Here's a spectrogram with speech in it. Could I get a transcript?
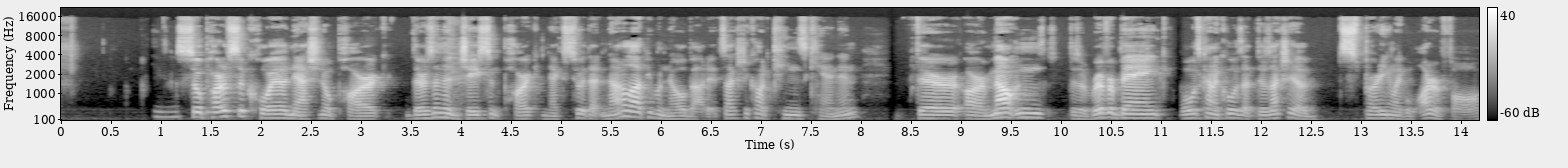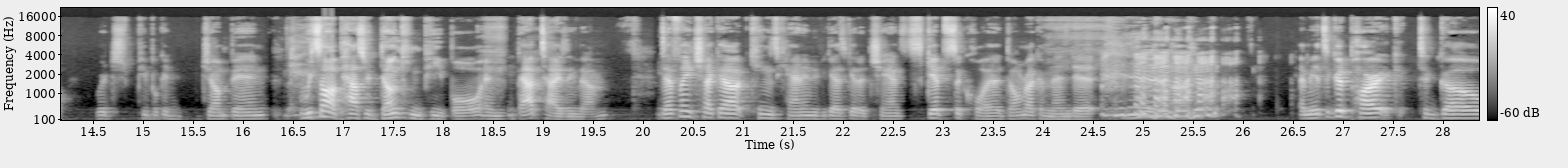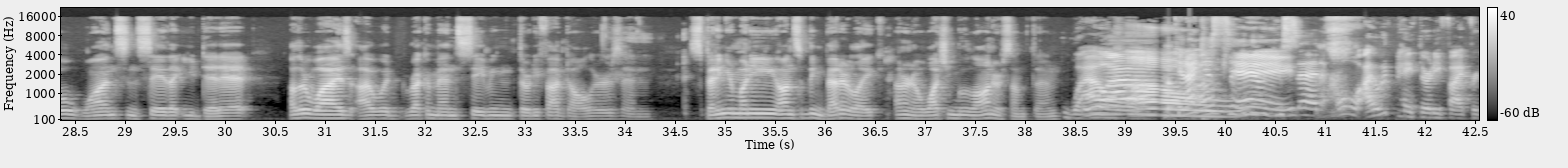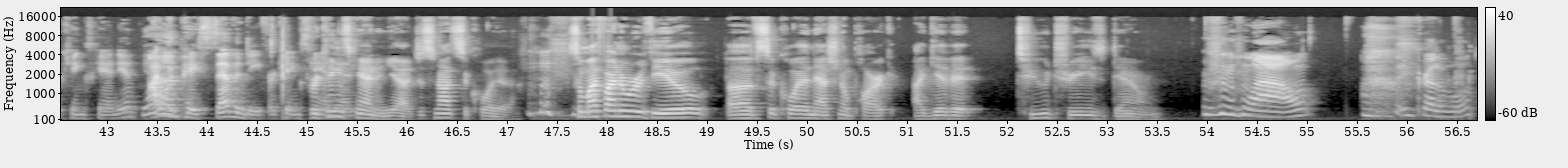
So, part of Sequoia National Park, there's an adjacent park next to it that not a lot of people know about. It. It's actually called Kings Canyon. There are mountains, there's a riverbank. What was kind of cool is that there's actually a spurting like waterfall, which people could jump in. We saw a pastor dunking people and baptizing them. Definitely check out Kings Canyon if you guys get a chance. Skip Sequoia, don't recommend it. Um, I mean, it's a good park to go once and say that you did it. Otherwise, I would recommend saving $35 and spending your money on something better, like, I don't know, watching Mulan or something. Wow. Wow. Can I just say Okay. you said, "Oh, I would pay 35 for Kings Canyon. Yeah. I would pay 70 for Kings Canyon. For Canyon." Kings Canyon, yeah, just not Sequoia. so, my final review of Sequoia National Park, I give it two trees down. wow. Incredible.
